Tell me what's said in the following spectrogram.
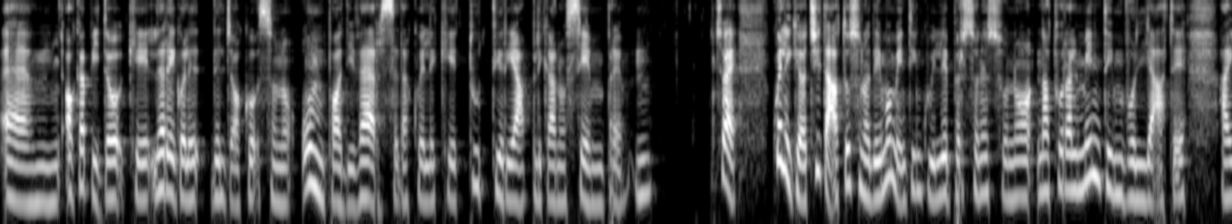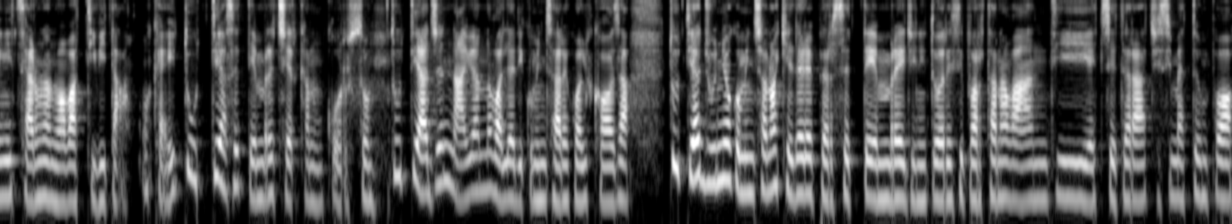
ehm, ho capito che le regole del gioco sono un po' diverse da quelle che tutti riapplicano sempre. Mm? Cioè, quelli che ho citato sono dei momenti in cui le persone sono naturalmente invogliate a iniziare una nuova attività, ok? Tutti a settembre cercano un corso, tutti a gennaio hanno voglia di cominciare qualcosa, tutti a giugno cominciano a chiedere per settembre, i genitori si portano avanti, eccetera, ci si mette un po'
